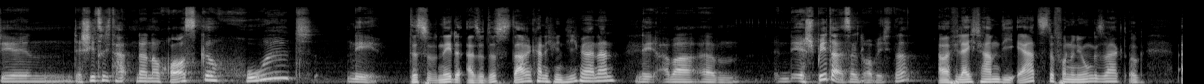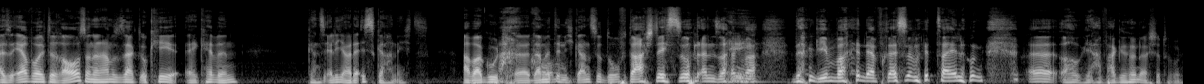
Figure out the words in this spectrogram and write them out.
den, der Schiedsrichter hat ihn dann auch rausgeholt. Nee, Das, nee, also das, daran kann ich mich nicht mehr erinnern. nee, aber ähm, er- später ist er, glaube ich, ne? Aber vielleicht haben die Ärzte von Union gesagt, ok- also er wollte raus und dann haben sie gesagt, okay, ey Kevin, ganz ehrlich, aber da ist gar nichts. Aber gut, äh, damit du nicht ganz so doof dastehst, so, dann sagen Ey. wir, dann geben wir in der Pressemitteilung, äh, oh ja, war Gehirnerschütterung.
